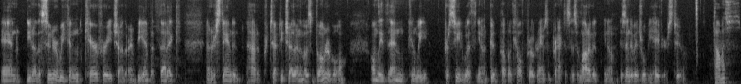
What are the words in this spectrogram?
And you know, the sooner we can care for each other and be empathetic and understand how to protect each other and the most vulnerable, only then can we proceed with you know good public health programs and practices. A lot of it, you know, is individual behaviors too. Thomas.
